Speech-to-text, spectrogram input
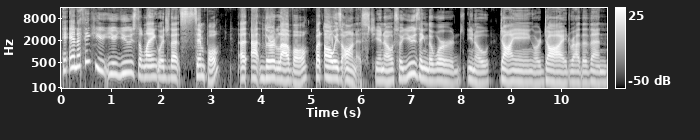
And I think you you use the language that's simple at, at their level, but always honest, you know. So using the word, you know, dying or died rather than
